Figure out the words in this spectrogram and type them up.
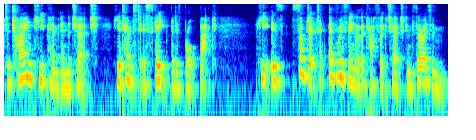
to try and keep him in the church. He attempts to escape but is brought back he is subject to everything that the Catholic Church can throw at him.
